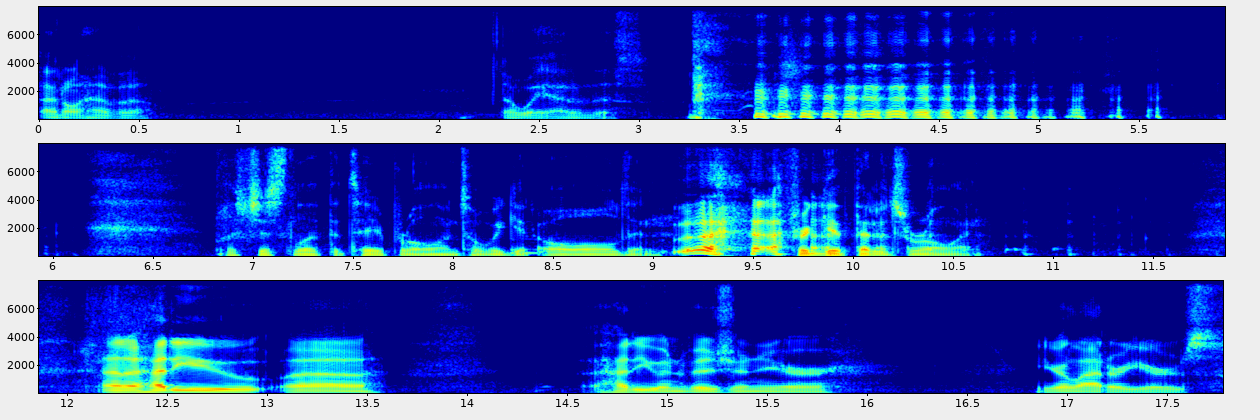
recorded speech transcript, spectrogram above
I don't have a a way out of this. Let's just let the tape roll until we get old and forget that it's rolling. And how do you uh, how do you envision your your latter years?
